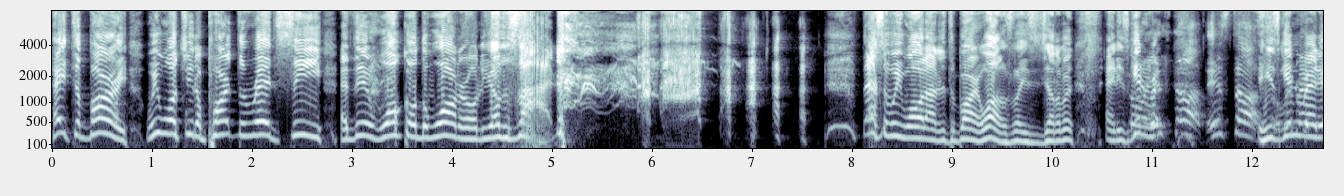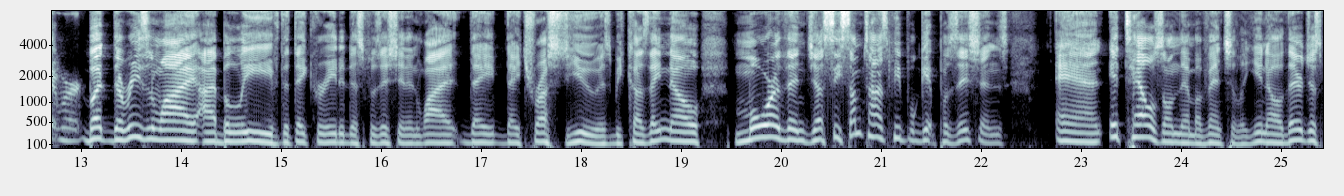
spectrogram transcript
Hey, Tabari, we want you to part the Red Sea and then walk on the water on the other side. That's what we want out of Tabari Wallace, ladies and gentlemen. And he's getting ready. It's tough. It's tough. He's so getting ready. But the reason why I believe that they created this position and why they they trust you is because they know more than just see. Sometimes people get positions and it tells on them eventually. You know, they're just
